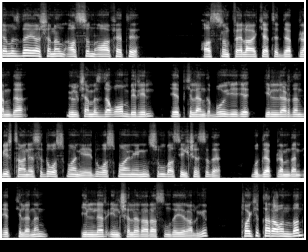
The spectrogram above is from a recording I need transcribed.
ülkemizde yaşanan asrın afeti, asrın felaketi depremde ülkemizde 11 il etkilendi. Bu illerden bir tanesi de Osmaniye'ydi. Osmaniye'nin Sumbas ilçesi de bu depremden etkilenen iller, ilçeler arasında yer alıyor. TOKİ tarafından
